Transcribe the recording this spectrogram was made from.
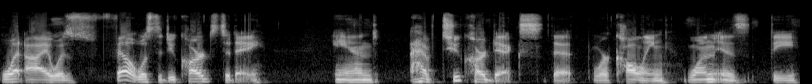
what I was felt was to do cards today. And I have two card decks that we're calling. One is the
